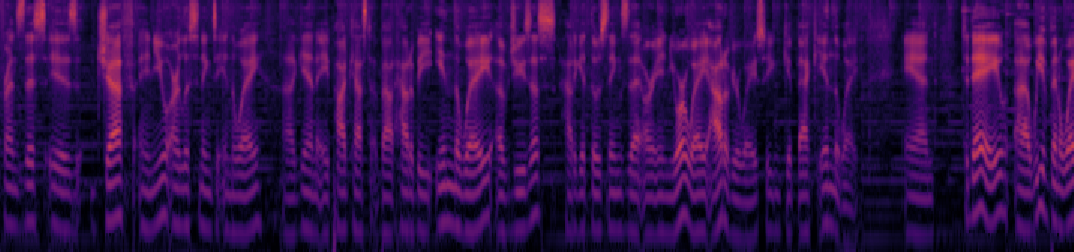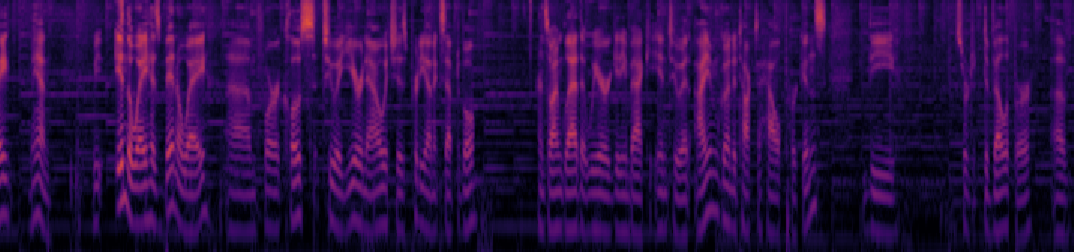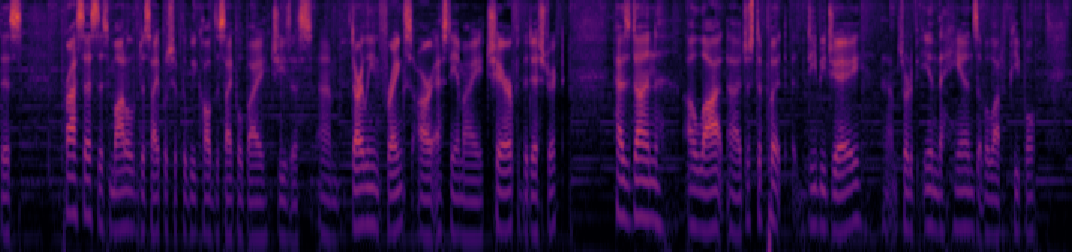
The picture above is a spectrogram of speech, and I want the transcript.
Friends. This is Jeff, and you are listening to In the Way. Uh, again, a podcast about how to be in the way of Jesus, how to get those things that are in your way out of your way so you can get back in the way. And today, uh, we have been away. Man, we, In the Way has been away um, for close to a year now, which is pretty unacceptable. And so I'm glad that we are getting back into it. I am going to talk to Hal Perkins, the sort of developer of this process, this model of discipleship that we call Disciple by Jesus. Um, Darlene Franks, our SDMI chair for the district, has done a lot uh, just to put DBJ um, sort of in the hands of a lot of people.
